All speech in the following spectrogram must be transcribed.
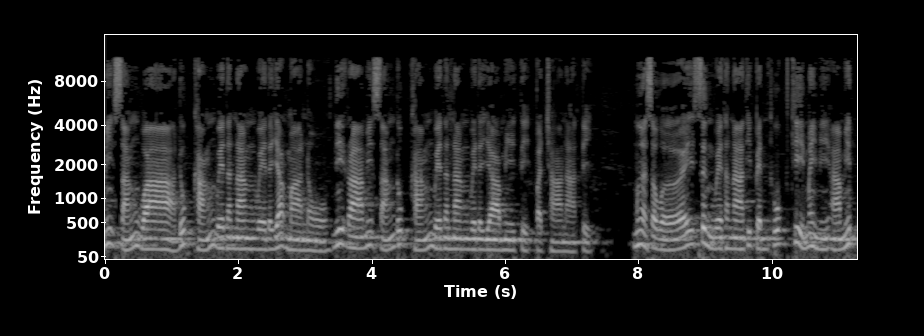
มิสังวา ดุขขัง เวทนัง เวดยมาโน นิรามิสังดุขขัง เวทนัง เวดยามีติปัชานาติ เมื่อเสวยซึ่งเวทนาที่เป็นทุกข์ที่ไม่มีอามิตร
